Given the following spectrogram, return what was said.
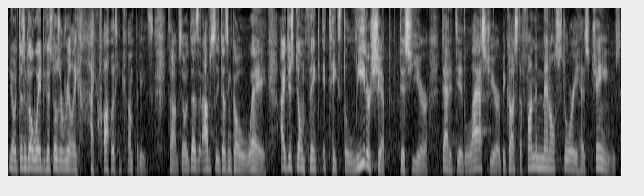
No, it doesn't go away because those are really high quality companies, Tom. So it doesn't obviously doesn't go away. I just don't think it takes the leadership this year that it did last year because the fundamental story has changed.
